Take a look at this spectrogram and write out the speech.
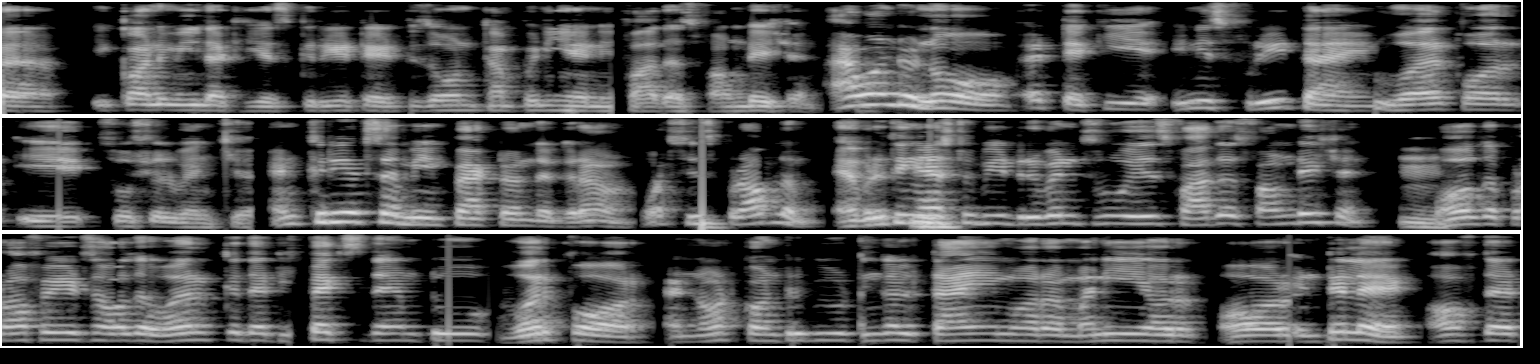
uh, economy that he has created, his own company and his father's foundation. I want to know a techie in his free time work for a social venture and create some impact on the ground. What's his problem? Everything mm. has to be driven through his father's foundation. Mm. All the profits, all the work that expects them to work for and not contribute single time or money or or intellect of that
